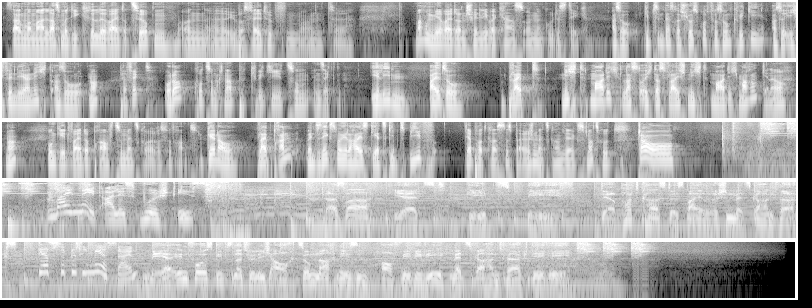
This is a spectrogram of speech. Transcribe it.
sagen wir mal, lassen wir die Grille weiter zirpen und äh, übers Feld hüpfen und äh, machen wir weiter einen schönen Leberkas und ein gutes Steak. also gibt es ein besseres Schlusswort für so ein Quickie? Also ich finde ja nicht, also, ne? Perfekt. Oder? Kurz und knapp, Quickie zum Insekten. Ihr Lieben, also bleibt nicht madig, lasst euch das Fleisch nicht madig machen. Genau. Ne? Und geht weiter brav zum Metzger eures Vertrauens. Genau. Bleibt dran, wenn es das nächste Mal wieder heißt, jetzt gibt's Beef. Der Podcast des Bayerischen Metzgerhandwerks. Macht's gut. Ciao. Weil nicht alles wurscht ist. Das war Jetzt gibt's Beef. Der Podcast des Bayerischen Metzgerhandwerks. Darf's ein bisschen mehr sein? Mehr Infos gibt's natürlich auch zum Nachlesen auf www.metzgerhandwerk.de.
